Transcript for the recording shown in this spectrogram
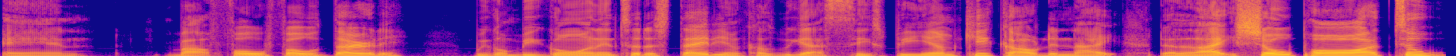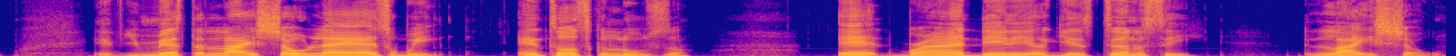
And about four four thirty, we're gonna be going into the stadium because we got 6 p.m. kickoff tonight. The light show part two. If you missed the light show last week, in Tuscaloosa at Bryant Denny against Tennessee, the light show.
